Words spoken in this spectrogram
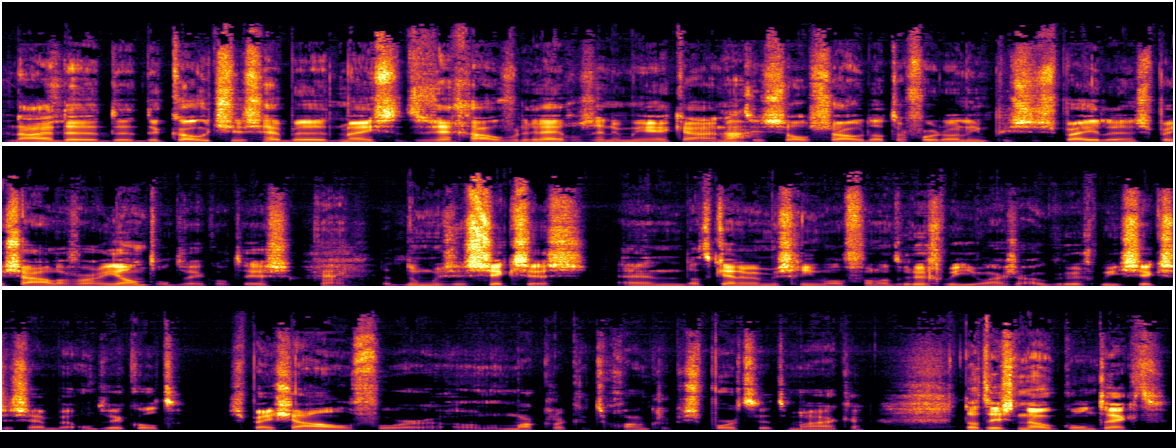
nou, de, de, de coaches hebben het meeste te zeggen over de regels in Amerika. En Ah. het is zelfs zo dat er voor de Olympische Spelen een speciale variant ontwikkeld is. Kijk, Dat noemen ze sixes. En dat kennen we misschien wel van het rugby, waar ze ook rugby sixes hebben ontwikkeld. Speciaal voor makkelijke toegankelijke sport te maken. Dat is no contact,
